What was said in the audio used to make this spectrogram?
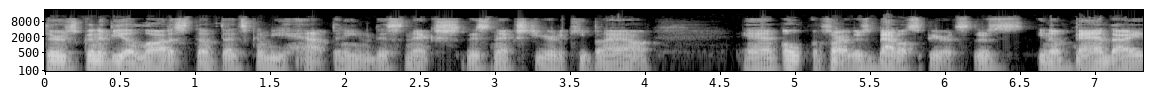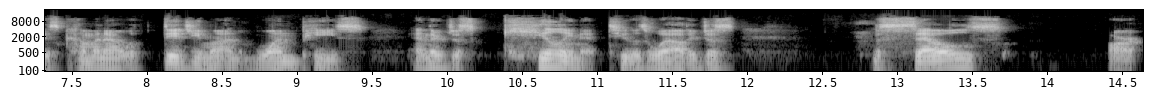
there's going to be a lot of stuff that's going to be happening this next this next year to keep an eye out. And oh, I'm sorry, there's Battle Spirits. There's you know Bandai is coming out with Digimon, One Piece, and they're just killing it too as well. They're just the sales are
